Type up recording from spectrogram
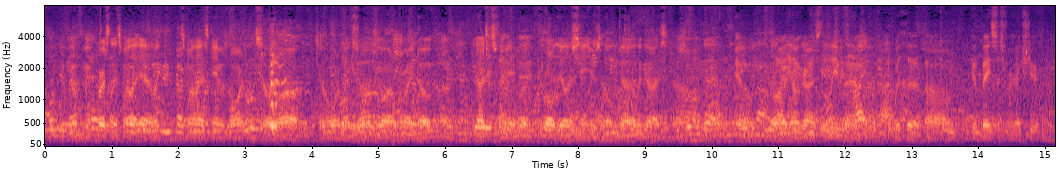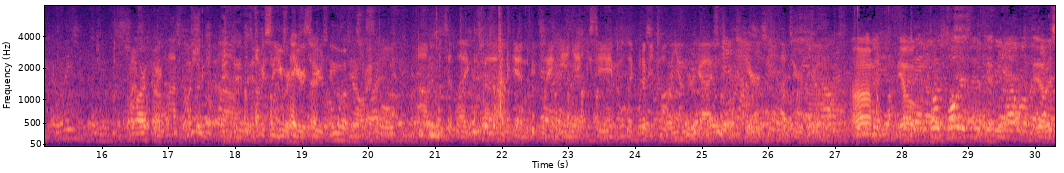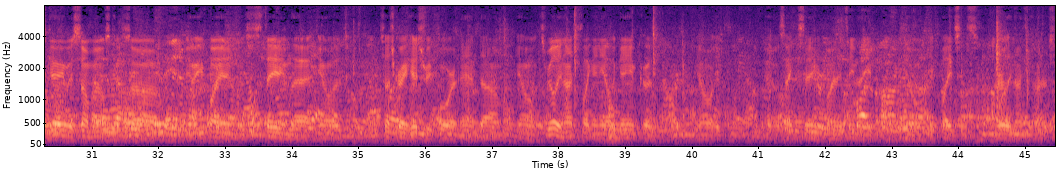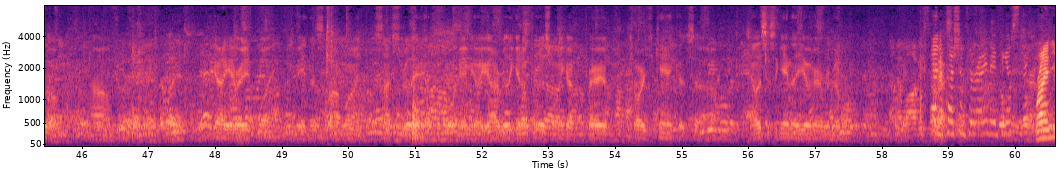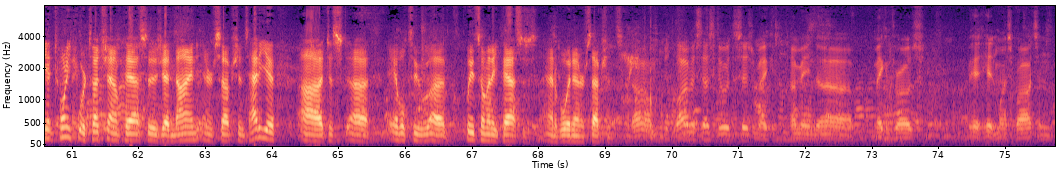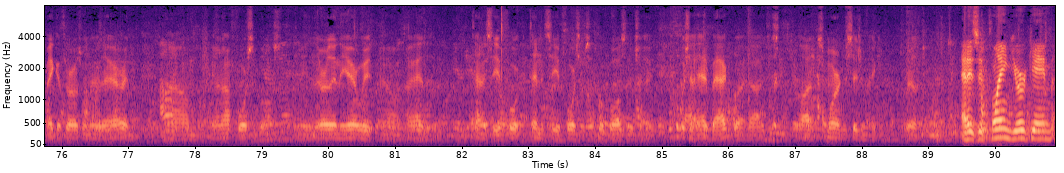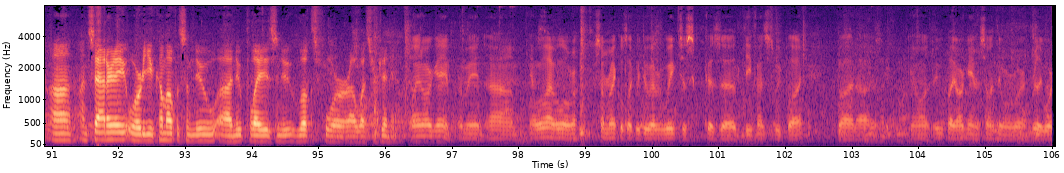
I mean, personally, it's my yeah, like it's my last game as Orange, so uh, you know, I want to make sure we go out on the right note. Not just for me, but for all the other seniors and all the guys, other guys. Um, you know, a lot of young guys to leave them with a uh, good basis for next year. Last question. Um, obviously, you were here two years ago at Pinstripe Bowl. Um, what's it like, uh, again, to be playing in Yankee Stadium? And, like, what have you told the younger guys who weren't here uh, two years ago? Um, you know, this game is something else because uh, you know you're playing in a stadium that you know there's such great history for it, and um, you know it's really not just like any other game because you know you know it's like you say you're playing a team that you, you know they played since early 1900s, so um, you gotta get ready to play. I mean that's the bottom line. It's not just really a football game. You know you gotta really get up for this one. You gotta prepare as hard as you can because uh, you know this is a game that you're gonna remember. Final question for Ryan. Anything else today? Ryan, you had 24 touchdown passes, you had nine interceptions. How do you uh, just uh, able to uh, complete so many passes and avoid interceptions? Um, a lot of it has to do with decision making. I mean, uh, making throws, hit, hitting my spots, and making throws when they're there, and um, you know, not forcing balls. I mean, early in the year, we, you know, I had a tendency of for, tendency of forcing some footballs, which I wish I had back, but uh, just a lot smarter decision making. Really. And is it playing your game uh, on Saturday, or do you come up with some new uh, new plays, new looks for uh, West Virginia? Playing our game. I mean, um, know, we'll have a little some wrinkles like we do every week, just because uh, defenses we play. But uh, you know, we play our game. It's the only thing we're really worried.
